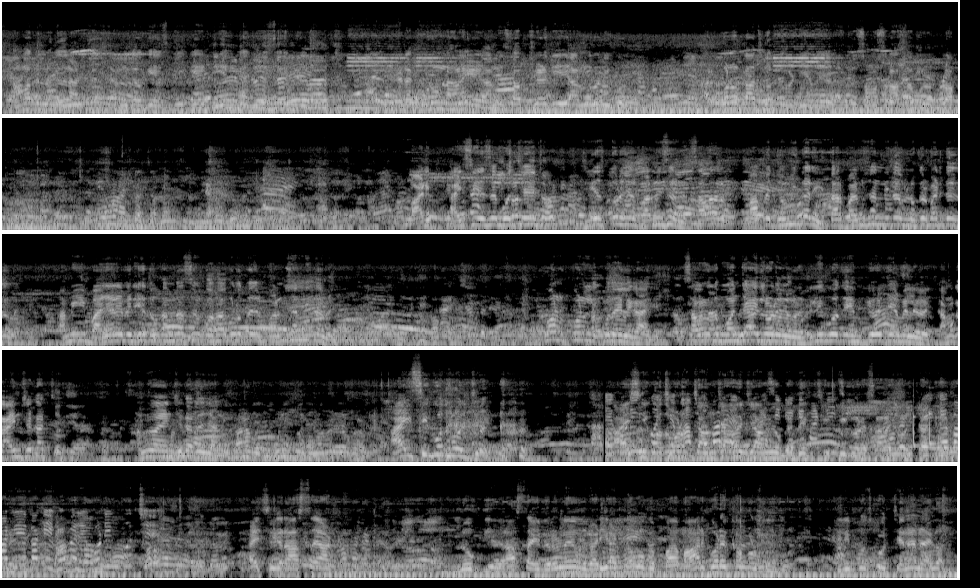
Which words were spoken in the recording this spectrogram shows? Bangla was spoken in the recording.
আমাদের লোকেদের আটকে আমি কাউকে এসপিকে ডিএমকে এটা করুন না হলে আমি সব ছেড়ে দিয়ে আন্দোলনই করব আর কোনো কাজ করতে হবে ডিএমএ সমস্ত রাস্তা ব্লক বাড়ি আইসিএসএ বলছে, জিজ্ঞেস করেছেন পারমিশন সবার বাপের জমিদারি, তার পারমিশন নিতে হবে, লোকের বাড়িতে গেলে। আমি বাজারে বেরিয়ে দোকানদার সঙ্গে কথা বলতে পারমিশন নিতে হবে? কোন কোন, কোথায় লেখা আছে? সাধারণত পঞ্চায়েত লড়ে লড়ে দিলীপ ঘোষ এমপি হয়েছে এমএলএ হয়েছে। আমাকে আইন শেখাচ্ছে। আমিও আইন শেখাতে জানি। আইসি কোথ বলছে? আইসি কত বড় চামচা হয়েছে আমি ওকে দেখছি কি করে সারা জীবন চাকরি ডেকে পাঠিয়ে তাকে এভাবে রেকর্ডিং করছে? আইসিকে রাস্তায় আটকাবো। লোক দিয়ে রাস্তায় বেরোলে ওর গাড়ি আটকাবো বার করে কাপড় খুলবো। দিলীপ ঘোষকে ও চেনে না এখন।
